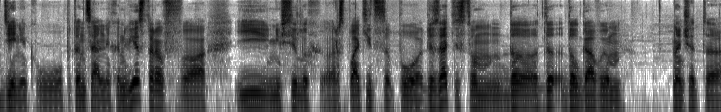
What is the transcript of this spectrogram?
денег у потенциальных инвесторов и не в силах расплатиться по обязательствам долговым Значит, э,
